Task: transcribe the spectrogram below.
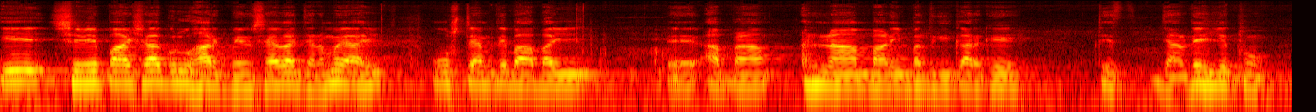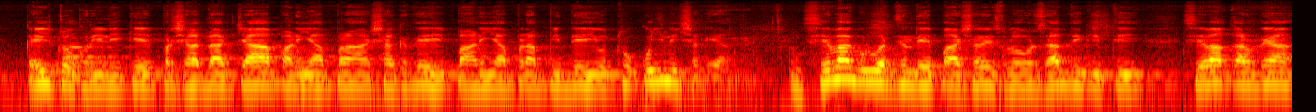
ਇਹ ਛੇਵੇਂ ਪਾਤਸ਼ਾਹ ਗੁਰੂ ਹਰਗੋਬਿੰਦ ਸਾਹਿਬ ਦਾ ਜਨਮ ਹੋਇਆ ਸੀ। ਉਸ ਟਾਈਮ ਤੇ ਬਾਬਾ ਜੀ ਆਪਣਾ ਨਾਮ ਬਾਣੀ ਬੰਦਗੀ ਕਰਕੇ ਤੇ ਜਾਂਦੇ ਸੀ ਇੱਥੋਂ। ਕਈ ਟੋਕਰੀ ਲੈ ਕੇ ਪ੍ਰਸ਼ਾਦਾ ਚਾਹ ਪਾਣੀ ਆਪਣਾ ਛਕਦੇ ਸੀ ਪਾਣੀ ਆਪਣਾ ਪੀਂਦੇ ਸੀ ਉੱਥੋਂ ਕੁਝ ਨਹੀਂ ਛਕਿਆ। ਸੇਵਾ ਗੁਰੂ ਅਰਜਨ ਦੇਵ ਪਾਤਸ਼ਾਹ ਦੇ ਸਲੋਵਰ ਸਾਹਿਬ ਦੀ ਕੀਤੀ ਸੇਵਾ ਕਰਦਿਆਂ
